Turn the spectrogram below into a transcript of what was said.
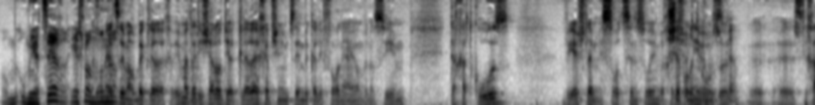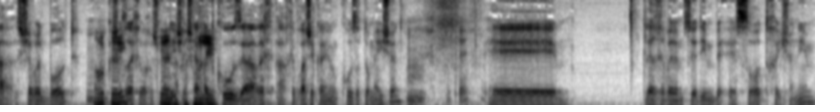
הוא, הוא מייצר, יש לו המון... אנחנו מייצרים הרבה כלי רכב. אם אתה תשאל אותי על כלי רכב שנמצאים בקליפורניה היום ונוסעים תחת קרוז, ויש להם עשרות סנסורים וחיישנים. קרוז, כן. אה, סליחה, שברולט בולט, אוקיי. שזה רכב החשמלי, כן, שתחת קרוז זה החברה שקיימת קרוז אוטומיישן. אוקיי. אה, כלי רכב האלה מצוידים בעשרות חיישנים.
